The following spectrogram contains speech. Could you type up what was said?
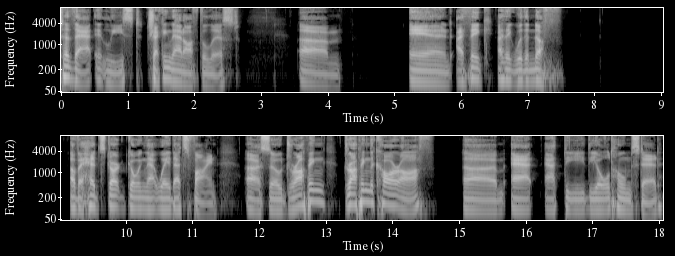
To that at least checking that off the list. Um and i think i think with enough of a head start going that way that's fine. Uh so dropping dropping the car off um at at the the old homestead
